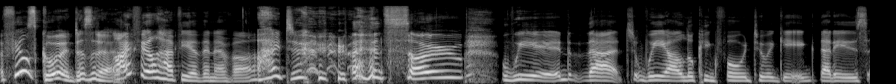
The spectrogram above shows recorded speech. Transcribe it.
it feels good, doesn't it? I feel happier than ever. I do. it's so weird that we are looking forward to a gig that is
